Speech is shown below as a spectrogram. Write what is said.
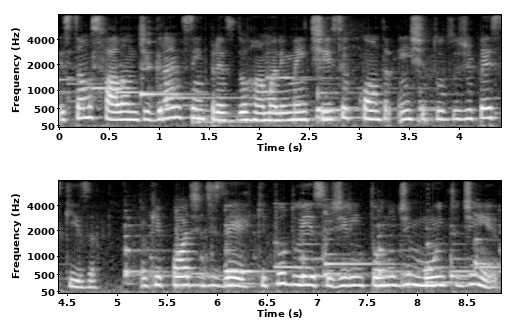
estamos falando de grandes empresas do ramo alimentício contra institutos de pesquisa, o que pode dizer que tudo isso gira em torno de muito dinheiro.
